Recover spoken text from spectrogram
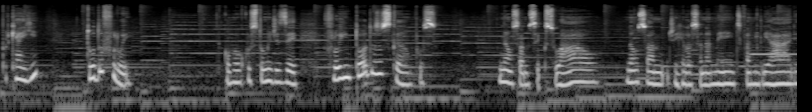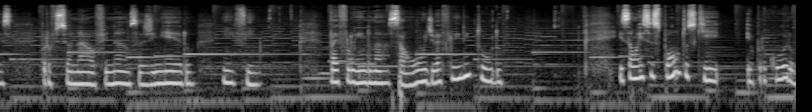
Porque aí tudo flui como eu costumo dizer, flui em todos os campos, não só no sexual, não só de relacionamentos familiares, profissional, finanças, dinheiro, enfim. Vai fluindo na saúde, vai fluindo em tudo. E são esses pontos que eu procuro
